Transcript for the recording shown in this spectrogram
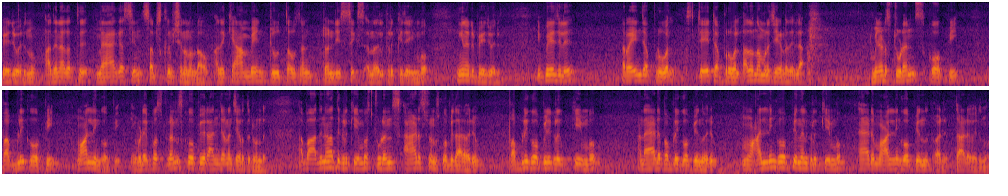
പേജ് വരുന്നു. അതിനകത്ത് മാഗസിൻ സബ്സ്ക്രിപ്ഷൻ എന്നുണ്ടാവും. അത് campaign two thousand twenty six എന്നതിൽ ക്ലിക്ക് ചെയ്യുമ്പോൾ ഇങ്ങനെ ഒരു പേജ് വരും. ഈ പേജിൽ റേഞ്ച് അപ്രൂവൽ സ്റ്റേറ്റ് അപ്രൂവൽ അതൊന്നും നമ്മൾ ചെയ്യേണ്ടതില്ല. പിന്നീട് സ്റ്റുഡൻസ് കോപ്പി പബ്ലിക് കോപ്പി മാലിന്യം കോപ്പി ഇവിടെ ഇപ്പോൾ സ്റ്റുഡൻസ് കോപ്പി ഒരു അഞ്ചെണ്ണം ചേർത്തിട്ടുണ്ട്. അപ്പോൾ അതിനകത്ത് ക്ലിക്ക് ചെയ്യുമ്പോൾ സ്റ്റുഡൻസ് ആഡ് സ്റ്റുഡൻസ് കോപ്പി താഴെ വരും. പബ്ലിക് കോപ്പിയിൽ ക്ലിക്ക് ചെയ്യുമ്പോൾ അവിടെ ആഡ് പബ്ലിക് കോപ്പി എന്ന് വരും. മാലിന്യം കോപ്പി എന്നതിൽ ക്ലിക്ക് ചെയ്യുമ്പോൾ ആഡ് മാലിന്യം കോപ്പി എന്ന് വരും താഴെ വരുന്നു.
